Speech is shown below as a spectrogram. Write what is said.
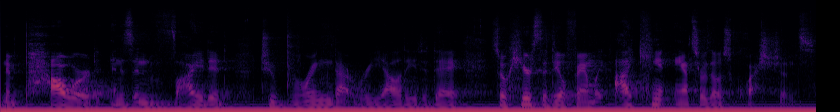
and empowered and is invited to bring that reality today. So here's the deal, family. I can't answer those questions.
